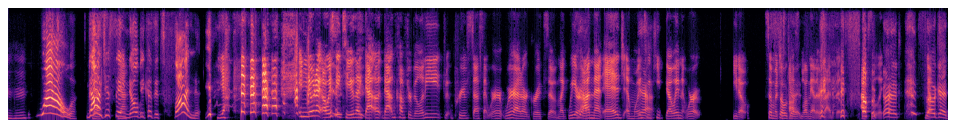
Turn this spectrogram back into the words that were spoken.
Mhm. Wow. Now I just say Yeah. no because it's fun. Yeah. and you know what I always say too, like that uh, that uncomfortability proves to us that we're we're at our growth zone. Like we are Yeah. on that edge, and once Yeah. we keep going, we're you know so much So good. possible on the other side of it. It's so Absolutely. good. Yeah. So good.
